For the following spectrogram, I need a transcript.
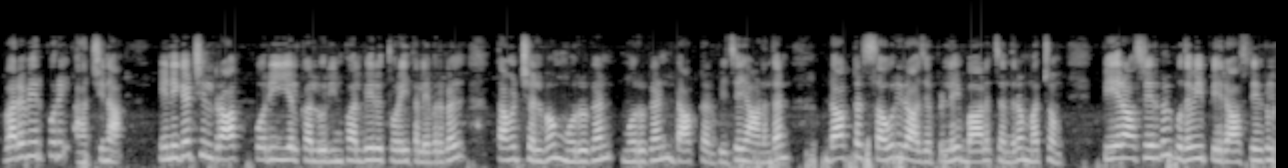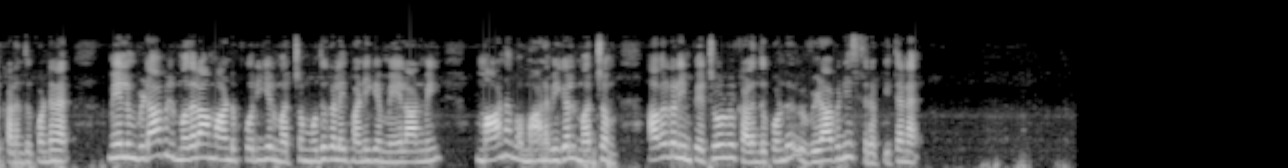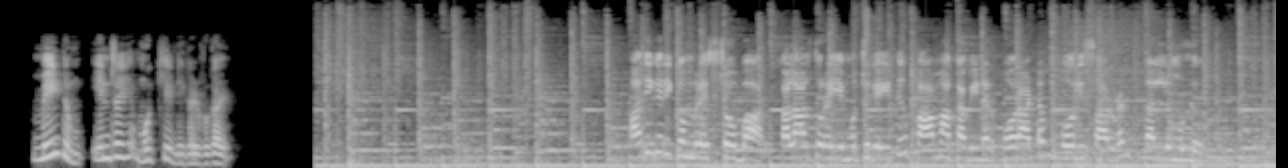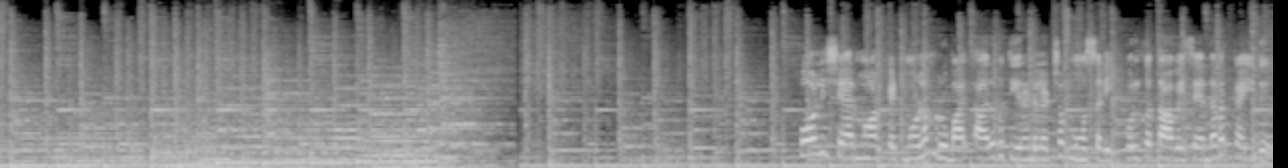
வரவேற்புரை ஆற்றினார். இந்நிகழ்ச்சியில் ராக் பொறியியல் கல்லூரியின் பல்வேறு துறை தலைவர்கள் தமிழ்ச்செல்வம் முருகன் முருகன் டாக்டர் விஜயானந்தன் டாக்டர் சௌரி ராஜபிள்ளை பாலச்சந்திரன் மற்றும் பேராசிரியர்கள் உதவி பேராசிரியர்கள் கலந்து கொண்டனர். மேலும் விழாவில் முதலாம் ஆண்டு பொறியியல் மற்றும் முதுகலை வணிக மேலாண்மை மாணவ மாணவிகள் மற்றும் அவர்களின் பெற்றோர்கள் கலந்து கொண்டு இவ்விழாவினை சிறப்பித்தனர். மீண்டும் இன்றைய முக்கிய நிகழ்வுகள். அதிகரிக்கும் ரெஸ்டோ பார். கலால் துறையை முற்றுகையிட்டு பாமகவினர் போராட்டம் போலீசாருடன் தள்ளுமுள்ளு. போலி ஷேர் மார்க்கெட் மூலம் ரூபாய் அறுபத்தி இரண்டு லட்சம் மோசடி. கொல்கத்தாவை சேர்ந்தவர் கைது.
